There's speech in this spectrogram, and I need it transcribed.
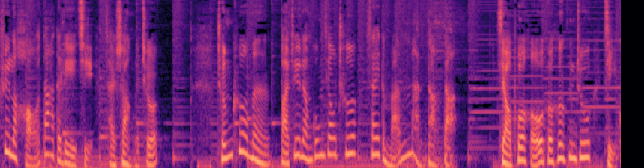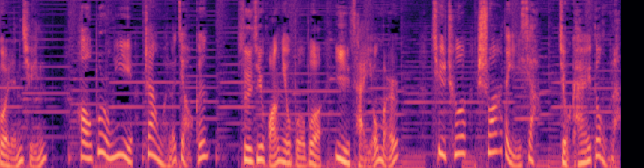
费了好大的力气才上了车。乘客们把这辆公交车塞得满满当当。小泼猴和哼哼猪挤过人群，好不容易站稳了脚跟。司机黄牛伯伯一踩油门，汽车唰的一下就开动了。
